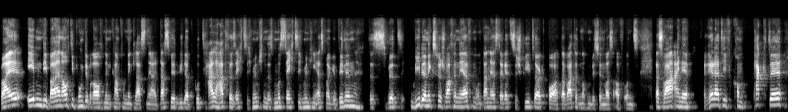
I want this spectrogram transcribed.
weil eben die Bayern auch die Punkte brauchen im Kampf um den Klassenerhalt. Das wird wieder brutal hart für 60 München. Das muss 60 München erstmal gewinnen. Das wird wieder nichts für schwache Nerven und dann erst der letzte Spieltag. Boah, da wartet noch ein bisschen was auf uns. Das war eine relativ kompakte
